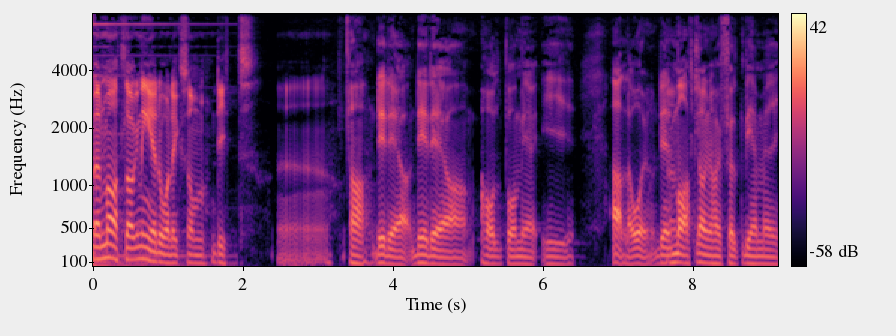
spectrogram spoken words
Men matlagning är då liksom ditt eh, Ja, det är det, jag, det är det jag har hållit på med i alla år. Det, Matlagning har ju följt med mig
